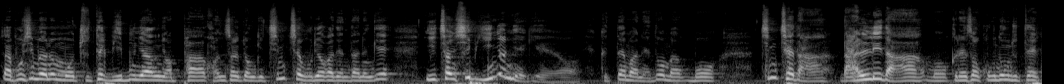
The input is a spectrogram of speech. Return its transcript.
자 보시면은 뭐 주택 미분양 여파, 건설 경기 침체 우려가 된다는 게 2012년 얘기예요. 예, 그때만 해도 막 뭐 침체다, 난리다, 뭐 그래서 공동주택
